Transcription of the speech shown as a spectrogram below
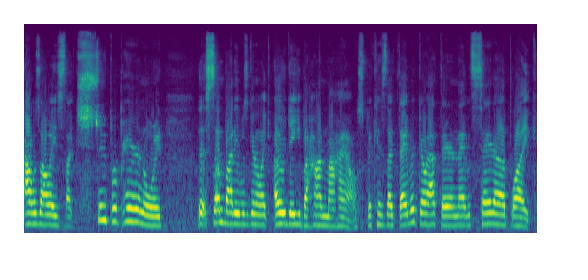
I was always like super paranoid that somebody was gonna like OD behind my house because like they would go out there and they would set up like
